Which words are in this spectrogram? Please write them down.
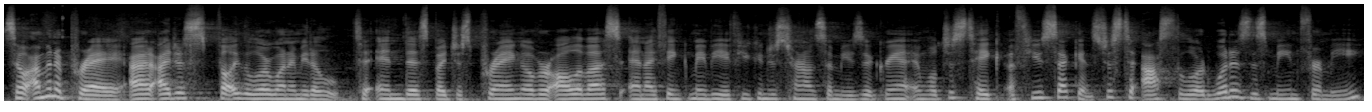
so I'm going to pray. I, I, just felt like the Lord wanted me to, to end this by just praying over all of us. And I think maybe if you can just turn on some music, Grant, and we'll just take a few seconds just to ask the Lord, what does this mean for me?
